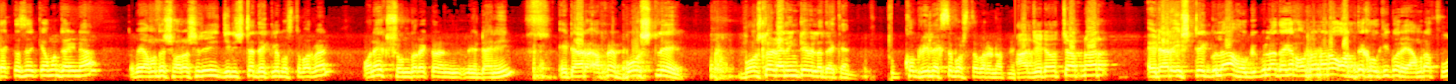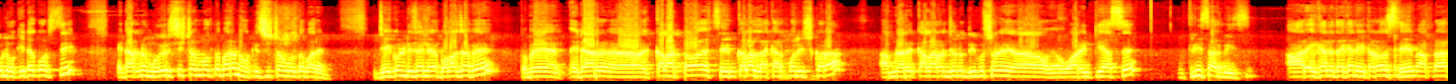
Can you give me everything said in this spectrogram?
দেখতেছেন কেমন জানি না, তবে আমাদের সরাসরি জিনিসটা দেখলে বুঝতে পারবেন। অনেক সুন্দর একটা ডাইনিং। এটার আপনি বসলে বসলে ডাইনিং টেবিলে দেখেন। খুব রিল্যাক্সে বসতে পারেন আপনি। আর যেটা হচ্ছে আপনার, এটার স্টেকগুলা, হকিগুলা দেখেন, অন্যান্যরা অর্ধেক হকি করে। আমরা ফুল হকিটা করছি। এটা আপনি ময়ূর সিস্টেম বলতে পারেন, হকি সিস্টেম বলতে পারেন। যে কোনো ডিজাইনের বলা যাবে। তবে এটার কালারটা সেম কালার লেখার পলিশ করা। আপনার কালারের জন্য দুই বছরের ওয়ারেন্টি আছে ফ্রি সার্ভিস আর এখানে দেখেন, এটারও সেম আপনার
